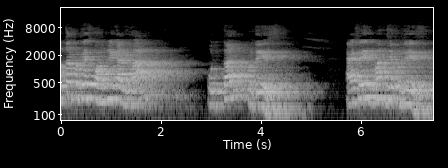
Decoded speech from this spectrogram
उत्तर प्रदेश को हमने क्या लिखा? उत्तर प्रदेश। ऐसे ही मध्य प्रदेश।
